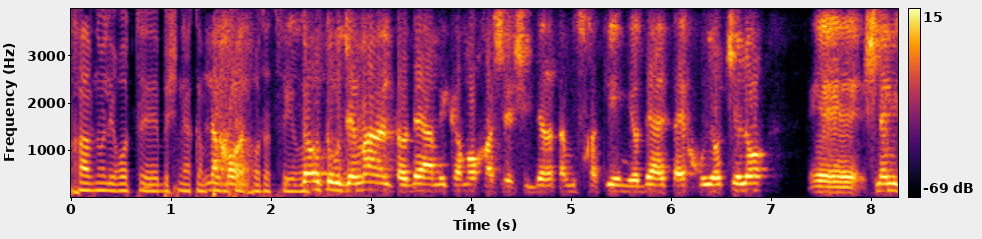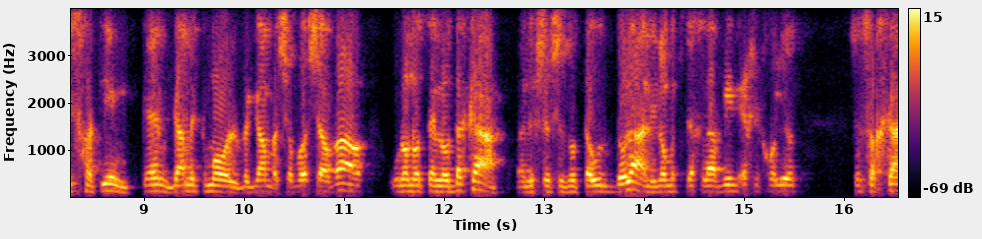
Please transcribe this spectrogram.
כך אהבנו לראות uh, בשני הקמפיינים נכון, של הנבחרות הצעירות? דור תורג'מן, אתה יודע, מי כמוך ששידר את המשחקים, יודע את האיכויות שלו. Uh, שני משחקים, כן, גם אתמול וגם בשבוע שעבר, הוא לא נותן לו דקה. ואני חושב שזו טעות גדולה, אני לא מצליח להבין איך יכול להיות ששחקן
